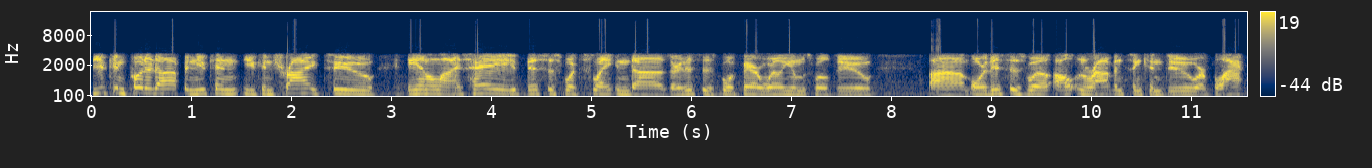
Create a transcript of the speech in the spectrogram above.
you can put it up and you can you can try to analyze. Hey, this is what Slayton does, or this is what Bear Williams will do, um, or this is what Alton Robinson can do, or Black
